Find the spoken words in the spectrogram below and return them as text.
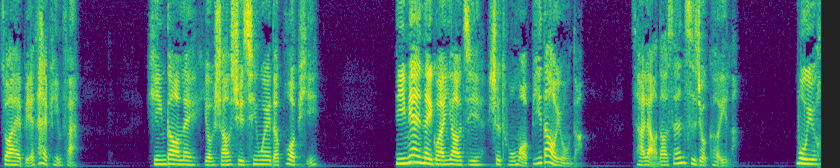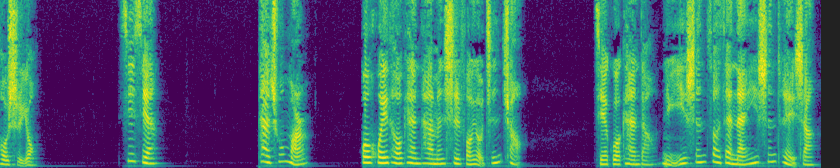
做爱别太频繁。阴道内有少许轻微的破皮，里面那罐药剂是涂抹逼道用的，擦两到三次就可以了。沐浴后使用。谢谢。踏出门我回头看他们是否有争吵，结果看到女医生坐在男医生腿上。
